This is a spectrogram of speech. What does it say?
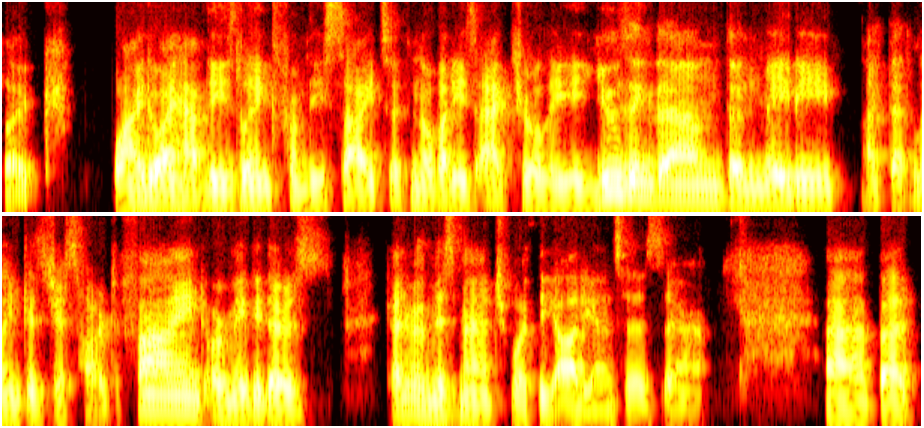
like, why do I have these links from these sites? If nobody's actually using them, then maybe like that link is just hard to find, or maybe there's kind of a mismatch with the audiences there. Uh, but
